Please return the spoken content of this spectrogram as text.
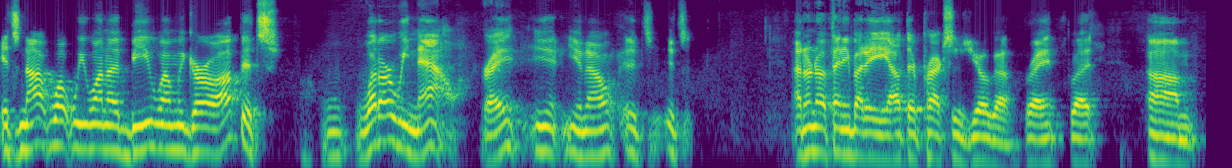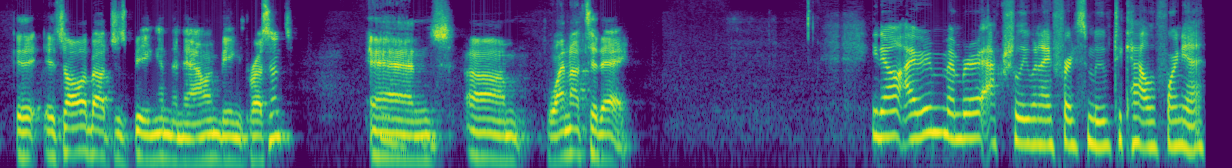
it's not what we want to be when we grow up. It's what are we now, right? You, you know, it's, it's, I don't know if anybody out there practices yoga, right? But um, it, it's all about just being in the now and being present. And um, why not today? You know, I remember actually when I first moved to California,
